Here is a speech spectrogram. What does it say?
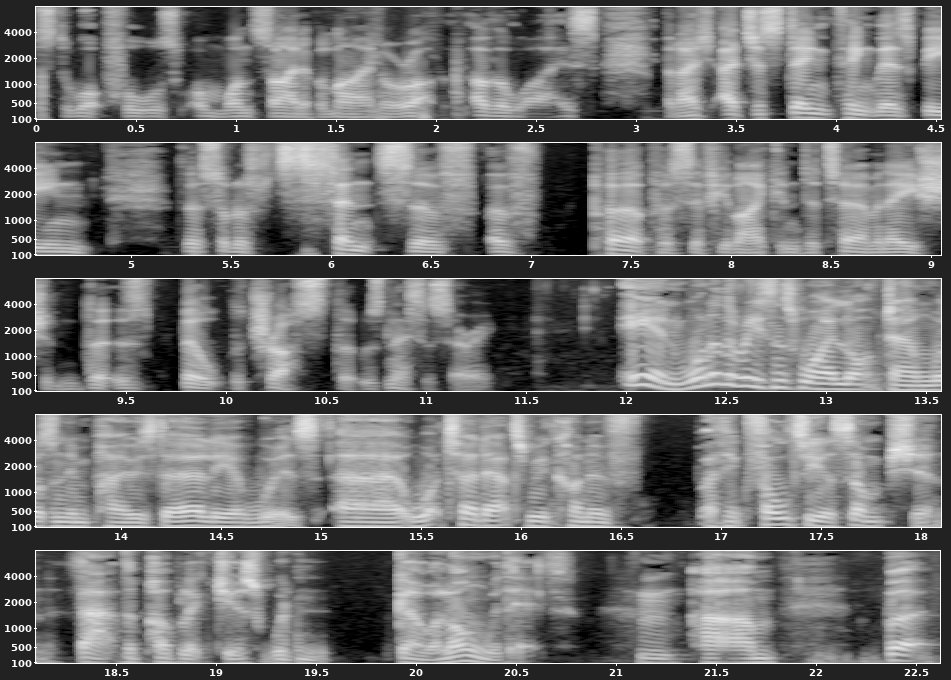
as to what falls on one side of a line or otherwise. But I, I just don't think there's been the sort of sense of of purpose, if you like, and determination that has built the trust that was necessary. Ian, one of the reasons why lockdown wasn't imposed earlier was uh, what turned out to be a kind of, I think, faulty assumption that the public just wouldn't go along with it. Hmm. Um, but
